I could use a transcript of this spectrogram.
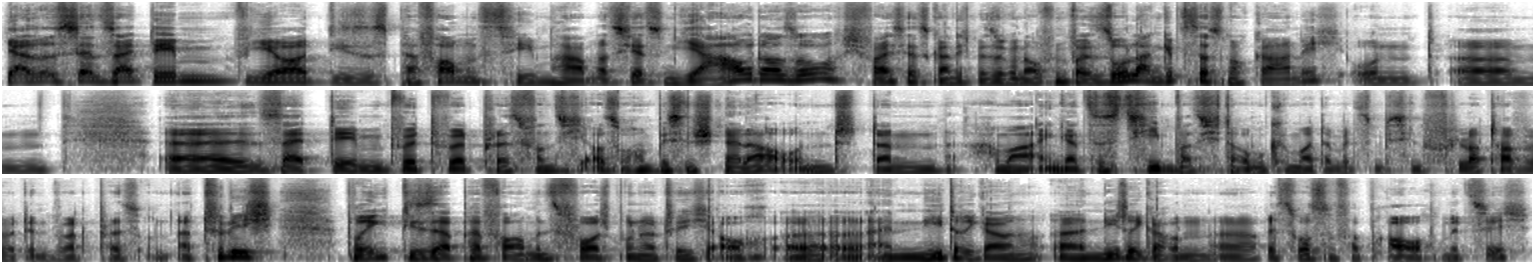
ja, also ist ja seitdem wir dieses Performance-Team haben, das ist jetzt ein Jahr oder so, ich weiß jetzt gar nicht mehr so genau, auf jeden Fall so lange gibt's das noch gar nicht und ähm, äh, seitdem wird WordPress von sich aus auch ein bisschen schneller und dann haben wir ein ganzes Team, was sich darum kümmert, damit es ein bisschen flotter wird in WordPress und natürlich bringt dieser Performance-Vorsprung natürlich auch äh, einen niedriger, äh, niedrigeren äh, Ressourcenverbrauch mit sich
